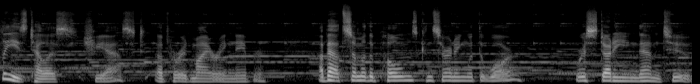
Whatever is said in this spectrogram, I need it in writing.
Please tell us, she asked of her admiring neighbor, about some of the poems concerning with the war. We're studying them too.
